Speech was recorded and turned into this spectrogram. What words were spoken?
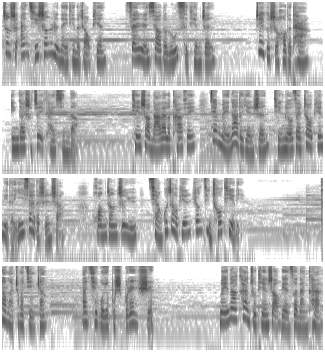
正是安琪生日那天的照片。三人笑得如此天真，这个时候的他应该是最开心的。天少拿来了咖啡，见美娜的眼神停留在照片里的伊夏的身上，慌张之余抢过照片扔进抽屉里。干嘛这么紧张？安琪，我又不是不认识。梅娜看出天少脸色难看，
